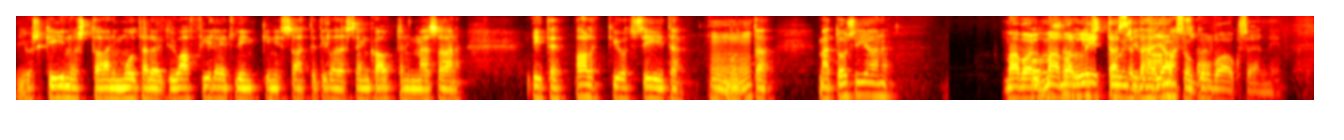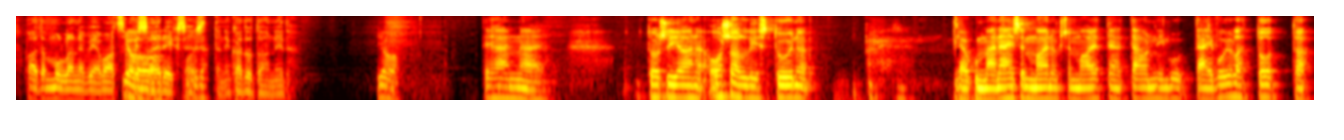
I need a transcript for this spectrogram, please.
Jos kiinnostaa, niin multa löytyy affiliate-linkki, niin saatte tilata sen kautta, niin mä saan itse palkkiot siitä. Mm-hmm. Mutta mä tosiaan Mä voin, mä voin liittää sen tähän Amazon. jakson kuvaukseen, niin laita mulle ne vielä WhatsAppissa Joo, erikseen sitten, niin katsotaan niitä. Joo, tehdään näin. Tosiaan osallistuin, ja kun mä näin sen mainoksen, mä ajattelin, että tämä, on niin kuin, tämä ei voi olla totta,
